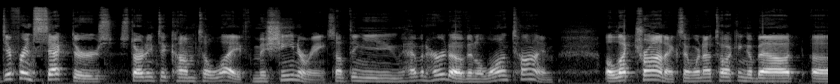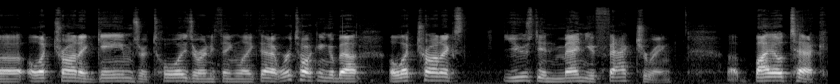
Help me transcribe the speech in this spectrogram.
different sectors starting to come to life. Machinery, something you haven't heard of in a long time electronics, and we're not talking about uh, electronic games or toys or anything like that. We're talking about electronics used in manufacturing. Uh, biotech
